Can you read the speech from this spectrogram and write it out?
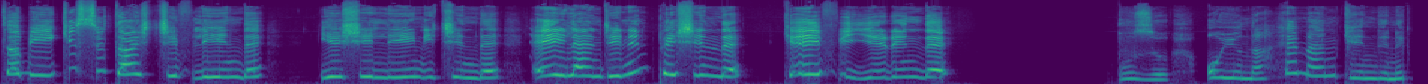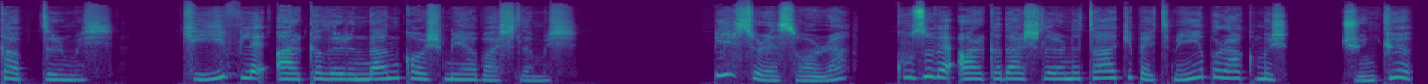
Tabii ki sütaş çiftliğinde, yeşilliğin içinde, eğlencenin peşinde, keyfi yerinde. Buzu oyuna hemen kendini kaptırmış. Keyifle arkalarından koşmaya başlamış. Bir süre sonra kuzu ve arkadaşlarını takip etmeyi bırakmış. Çünkü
